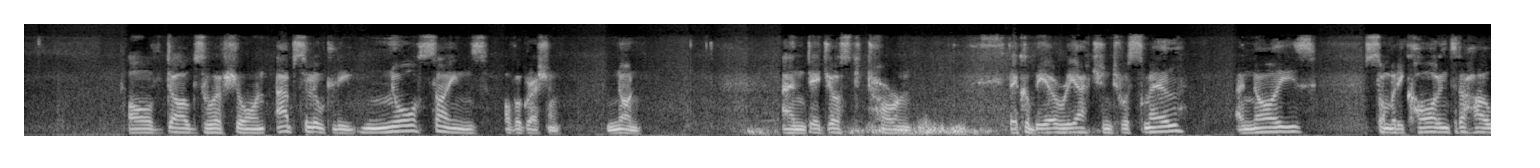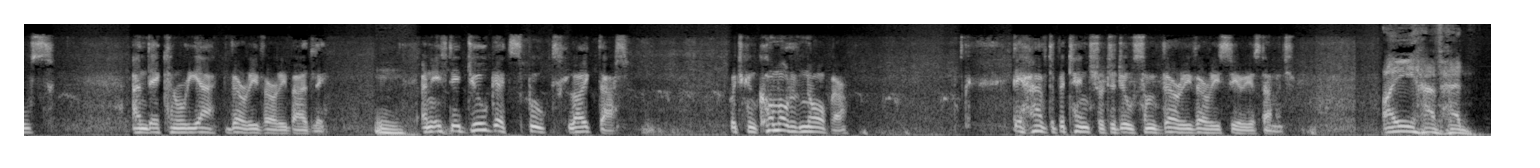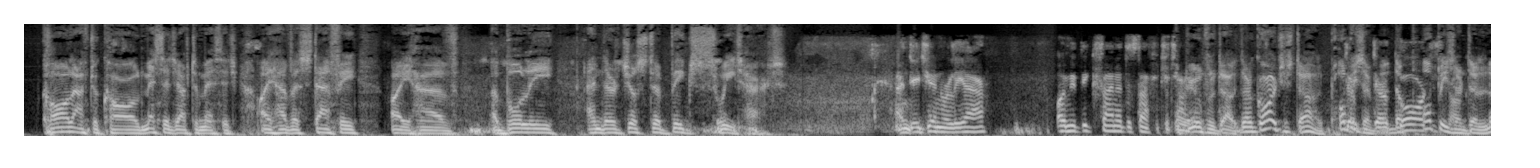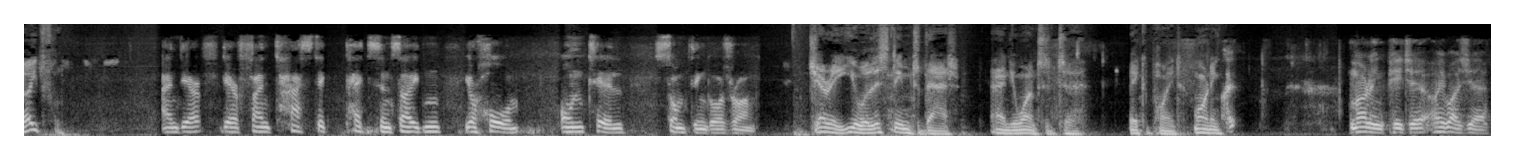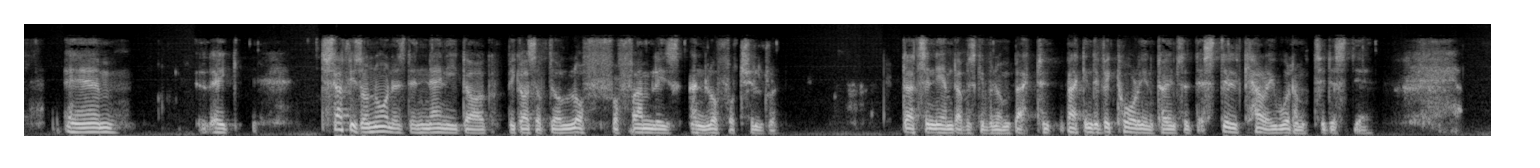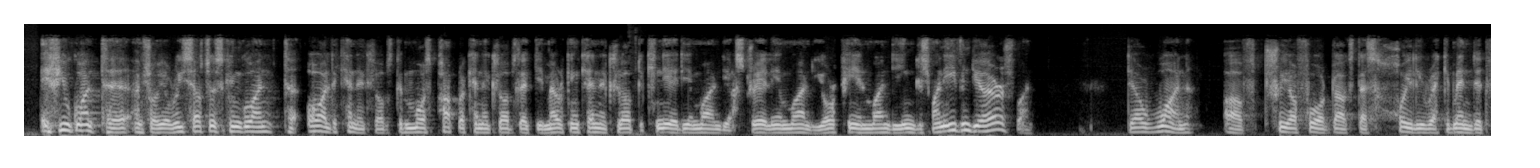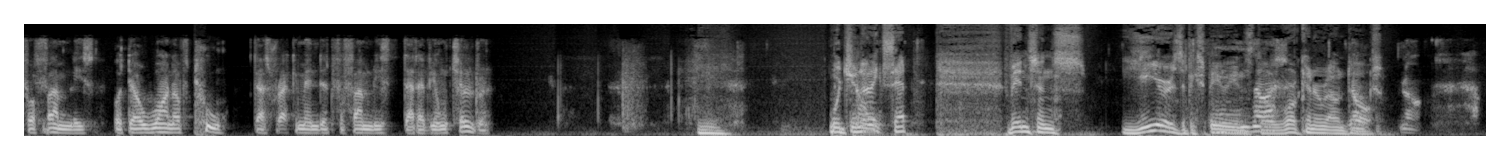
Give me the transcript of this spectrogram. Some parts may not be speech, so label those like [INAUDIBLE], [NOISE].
of dogs who have shown absolutely no signs of aggression, none, and they just turn. There could be a reaction to a smell, a noise, somebody calling to the house, and they can react very, very badly. Hmm. And if they do get spooked like that, which can come out of nowhere, they have the potential to do some very, very serious damage. I have had call after call, message after message. I have a staffy, I have a bully, and they're just a big sweetheart. And they generally are. I'm a big fan of the Staffordshire Terrier. Beautiful dog. They're gorgeous dogs. Puppies They're- are they're the gorgeous puppies are delightful. and they're they're fantastic pets inside in your home until something goes wrong. Jerry, you were listening to that and you wanted to make a point. Morning. Morning, PJ. I was, yeah. Um, like, Staffies are known as the nanny dog because of their love for families and love for children. That's a name that was given them back to back in the Victorian times that they still carry with them to this day. If you go on to, I'm sure your researchers can go on to all the kennel clubs, the most popular kennel clubs like the American Kennel Club, the Canadian one, the Australian one, the European one, the English one, even the Irish one they're one of three or four dogs that's highly recommended for families, but they're one of two that's recommended for families that have young children. Would you not accept Vincent's years of experience No. though, working around dogs? No,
